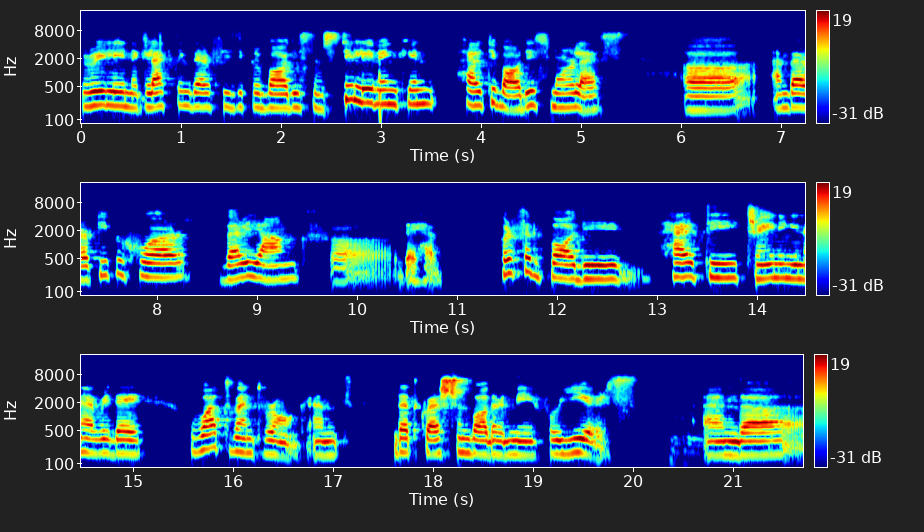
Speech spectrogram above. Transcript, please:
really neglecting their physical bodies and still living in healthy bodies more or less? Uh, and there are people who are very young uh, they have perfect body healthy training in every day. What went wrong? And that question bothered me for years. Mm-hmm. and uh,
